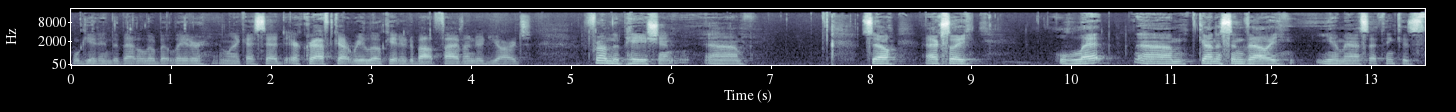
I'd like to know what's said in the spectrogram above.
We'll get into that a little bit later. And like I said, aircraft got relocated about 500 yards from the patient. Um, So actually, let um, Gunnison Valley EMS, I think is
